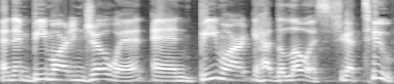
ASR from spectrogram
And then B Mart and Joe went and B Mart had the lowest. She got two.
